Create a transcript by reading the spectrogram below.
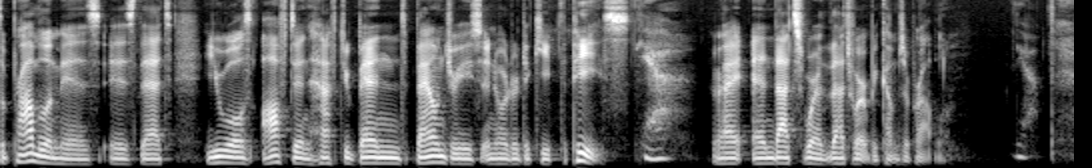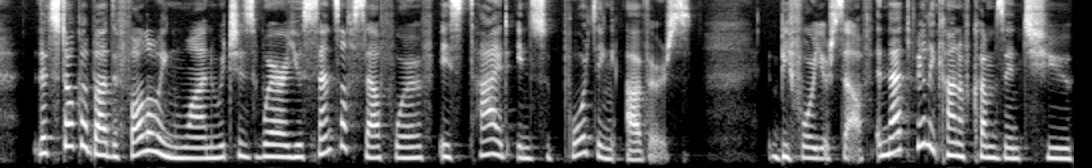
the problem is is that you will often have to bend boundaries in order to keep the peace, Yeah. right? And that's where that's where it becomes a problem. Yeah. Let's talk about the following one, which is where your sense of self worth is tied in supporting others before yourself. And that really kind of comes into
